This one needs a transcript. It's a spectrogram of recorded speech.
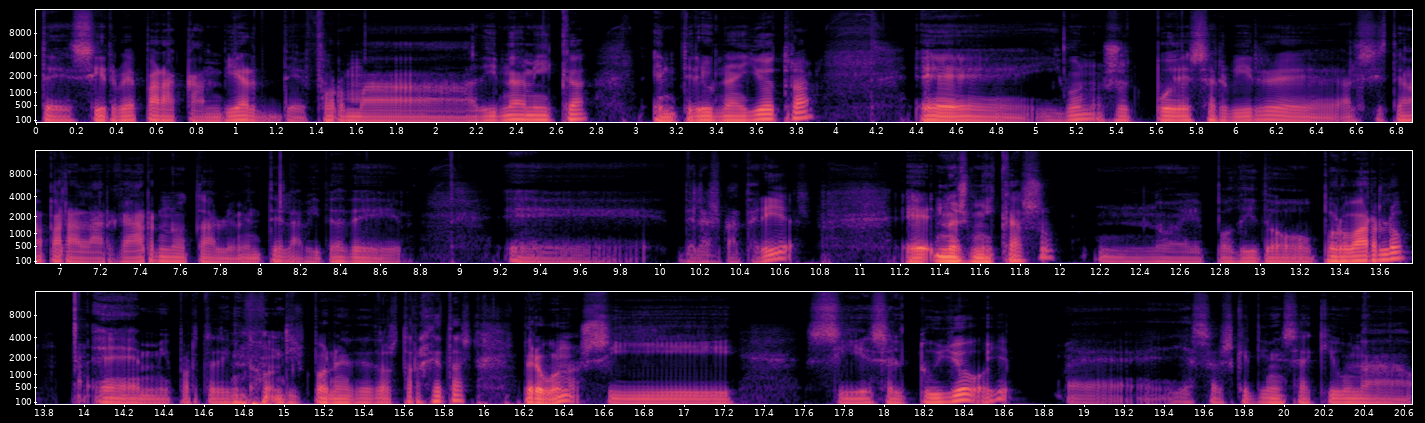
te sirve para cambiar de forma dinámica entre una y otra. Eh, y bueno, eso puede servir eh, al sistema para alargar notablemente la vida de, de las baterías. no es mi caso, no he podido probarlo. mi portátil no dispone de dos tarjetas, pero bueno, si, si es el tuyo, oye, eh, ya sabes que tienes aquí una,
